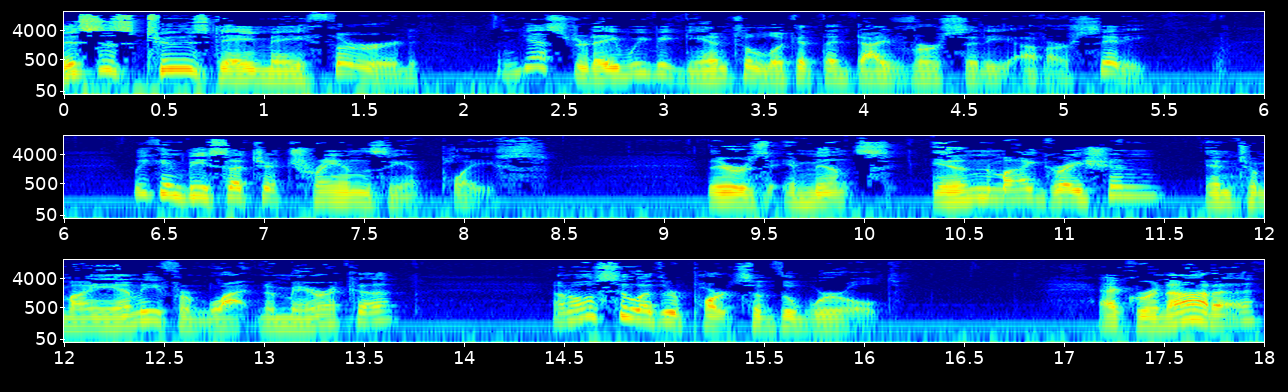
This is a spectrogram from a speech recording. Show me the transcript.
This is Tuesday, May 3rd, and yesterday we began to look at the diversity of our city. We can be such a transient place. There's immense in migration into Miami from Latin America and also other parts of the world. At Granada,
